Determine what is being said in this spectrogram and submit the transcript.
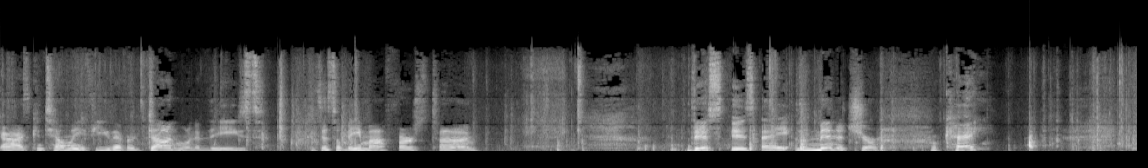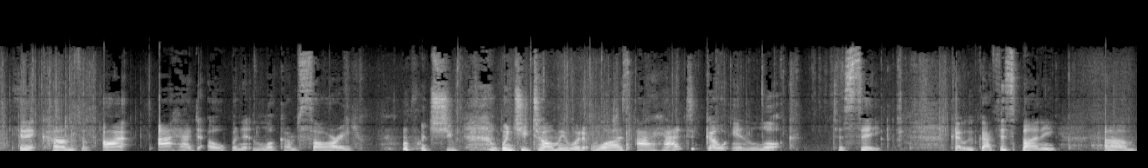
guys can tell me if you've ever done one of these, because this will be my first time. This is a miniature, okay? And it comes with, I, I had to open it and look, I'm sorry. when, she, when she told me what it was, I had to go and look to see. Okay, we've got this bunny. Um,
